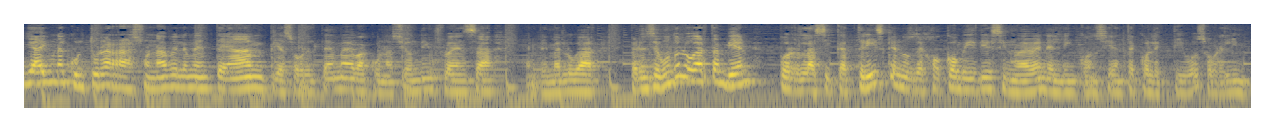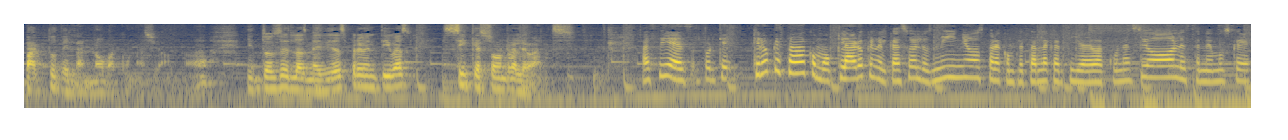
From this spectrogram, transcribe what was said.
ya hay una cultura razonablemente amplia sobre el tema de vacunación de influenza, en primer lugar, pero en segundo lugar también por la cicatriz que nos dejó COVID-19 en el inconsciente colectivo sobre el impacto de la no vacunación. Y entonces las medidas preventivas sí que son relevantes. Así es, porque creo que estaba como claro que en el caso de los niños, para completar la cartilla de vacunación, les tenemos que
